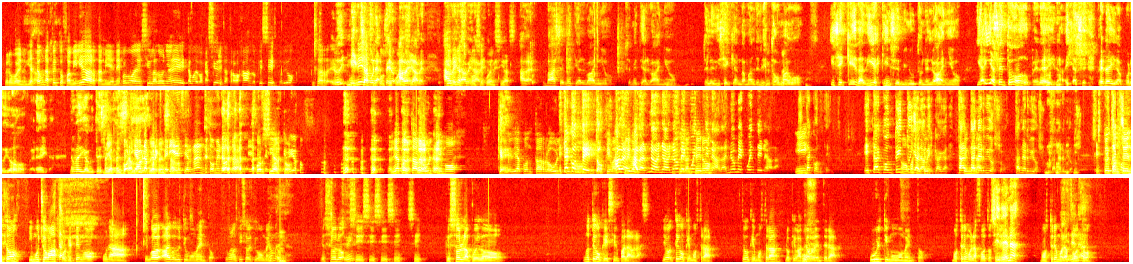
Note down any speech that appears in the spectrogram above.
Pero bueno, y hasta un aspecto familiar también. ¿eh? Podemos decir la doña, eh, estamos de vacaciones, estás trabajando, ¿qué es esto? Digo, o sea, Pero genera sus una- pero, consecuencias. a ver, a ver, a genera ver, a sus ver, a ver, consecuencias. A ver, va, se mete al baño, se mete al baño, usted le dice que anda mal del estómago y se queda 10, 15 minutos en el baño y ahí hace todo, Pereira. Ahí hace, Pereira, por Dios, Pereira. No me diga que usted sabe- pensar. Jorge habla por pensarlo. experiencia, Hernán. Tome nota. Por cierto. Le voy a contar lo último. ¿Qué? Le voy a contar lo último. Está contento. A ver, Chivas a ver, no, no, no me delantero. cuente nada, no me cuente nada. Y- Está contento. Está contento No, y a la vez caga. Está, tengo está una- nervioso, está nervioso, está nervioso. Estoy Está contento, y mucho más Está porque contento. tengo una tengo algo de último momento. Tengo una noticia de último No momento. me diga. que solo ¿Sí? ¿Sí? sí, sí, sí, sí, Que solo la puedo no tengo que decir palabras. Yo tengo que mostrar. Tengo que mostrar lo que me acabo Uf. de enterar. Último momento. Mostremos la foto, señores. ¿Sirena? Mostremos la ¿Sirena? foto.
